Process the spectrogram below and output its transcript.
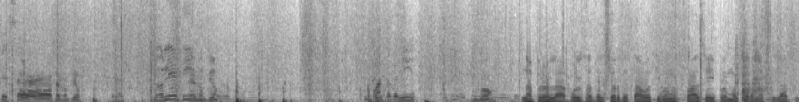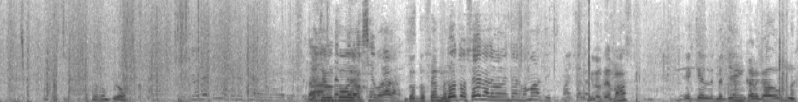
Pesado. Oh, se rompió. Yo le Se digo. rompió. ¿Y cuántas venían? No. No, pero las bolsas del short de Tavo tienen espacio, ahí podemos echar unas tilapias. Se rompió. ¿Dónde? echaron todo ya? se va. Dos docenas. Dos docenas le va a vender mamá. dice. ¿Y los demás? Es que me tienen encargado unas.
